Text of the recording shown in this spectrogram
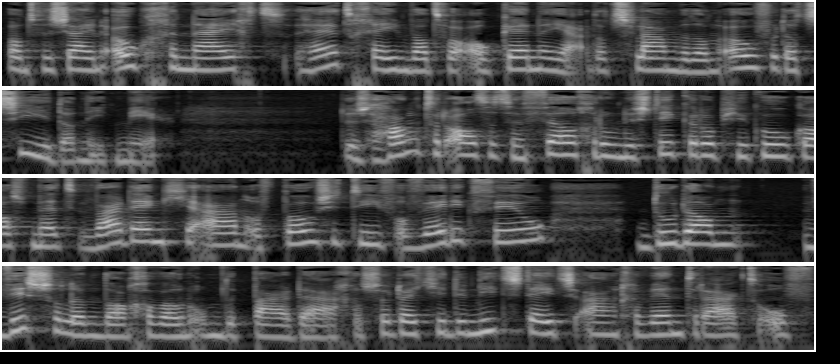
Want we zijn ook geneigd, hetgeen wat we al kennen, ja, dat slaan we dan over, dat zie je dan niet meer. Dus hangt er altijd een felgroene sticker op je koelkast met waar denk je aan of positief of weet ik veel. Doe dan, wissel hem dan gewoon om de paar dagen, zodat je er niet steeds aan gewend raakt of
